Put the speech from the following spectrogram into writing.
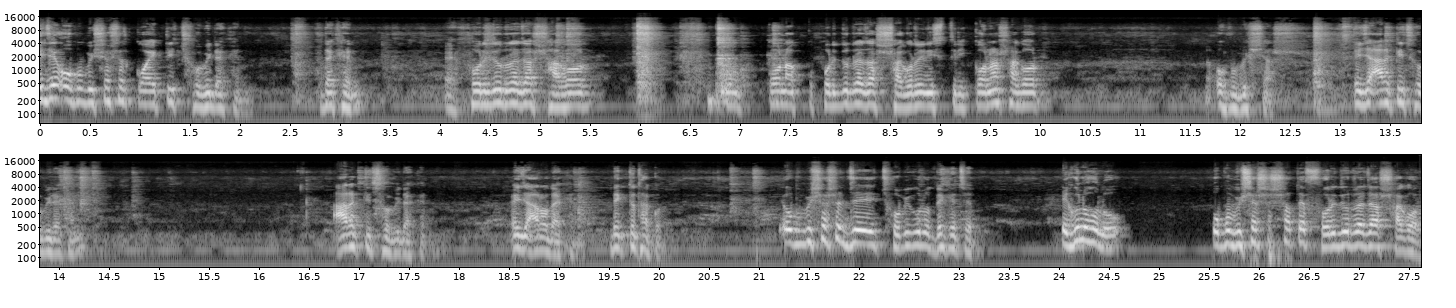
এই যে অপু বিশ্বাসের কয়েকটি ছবি দেখেন দেখেন ফরিদুর রাজা সাগর কণা ফরিদুর রাজার সাগরের স্ত্রী কণা সাগর, অপু বিশ্বাস। এই যে আরেকটি ছবি দেখেন, আরেকটি ছবি দেখেন, এই যে আরও দেখেন, দেখতে থাকুন। এই অপু বিশ্বাসের যে ছবিগুলো দেখেছেন, এগুলো হলো উপবিশ্বাসের সাথে ফরিদুর রাজা সাগর।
